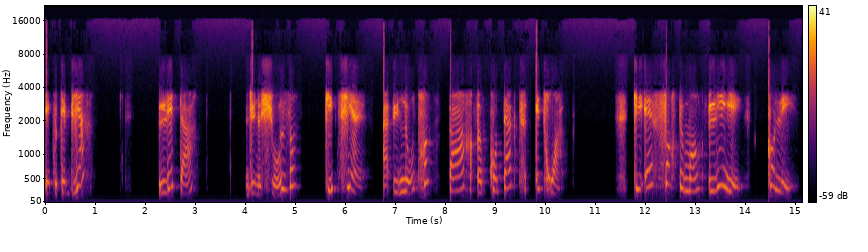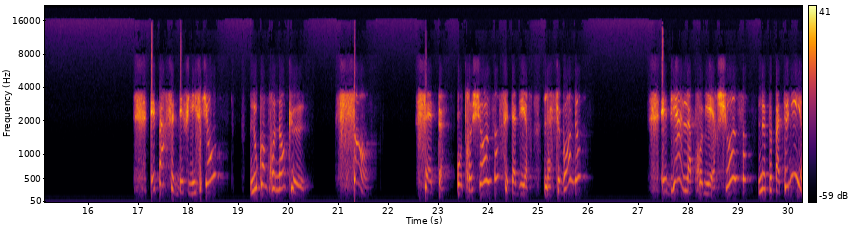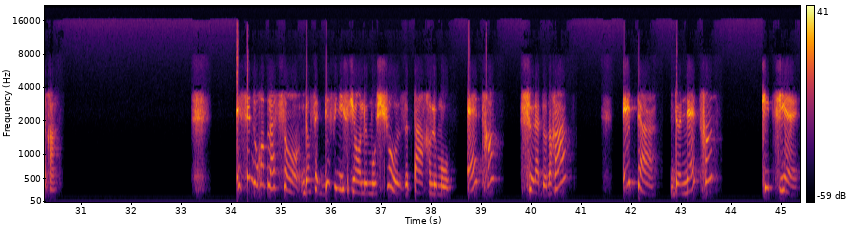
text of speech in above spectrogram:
écoutez bien, l'état d'une chose qui tient à une autre par un contact étroit qui est fortement lié, collé. Et par cette définition, nous comprenons que sans cette autre chose, c'est-à-dire la seconde, eh bien la première chose ne peut pas tenir. Et si nous remplaçons dans cette définition le mot chose par le mot être, cela donnera état d'un être qui tient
